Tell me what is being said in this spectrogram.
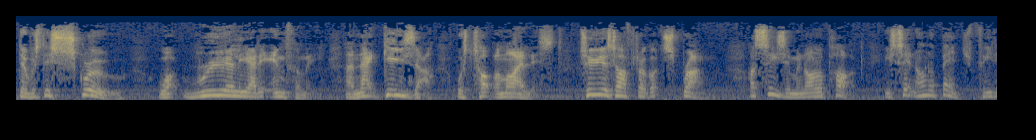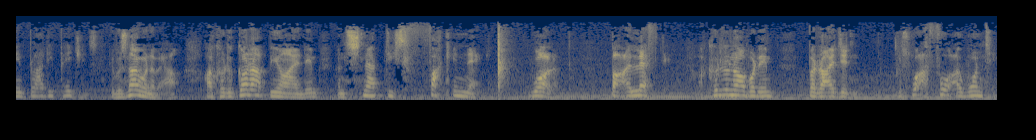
There was this screw what really had it in for me, and that geezer was top of my list. Two years after I got sprung, I sees him in Olive Park. He's sitting on a bench feeding bloody pigeons. There was no one about. I could have gone up behind him and snapped his fucking neck. Wallop. But I left it. I could have nobbled him, but I didn't. Because what I thought I wanted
